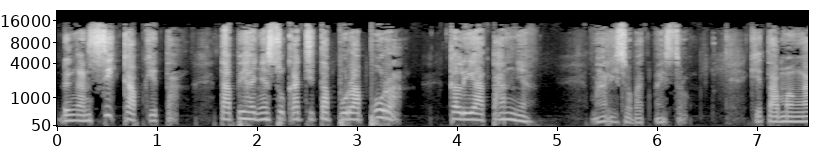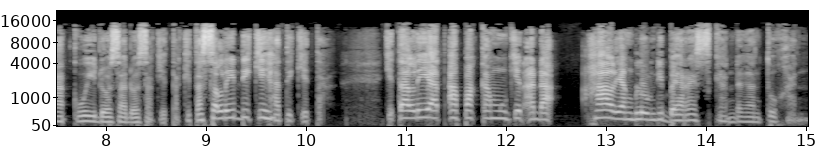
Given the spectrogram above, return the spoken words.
dengan sikap kita. Tapi hanya sukacita pura-pura kelihatannya. Mari Sobat Maestro, kita mengakui dosa-dosa kita. Kita selidiki hati kita. Kita lihat apakah mungkin ada hal yang belum dibereskan dengan Tuhan.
